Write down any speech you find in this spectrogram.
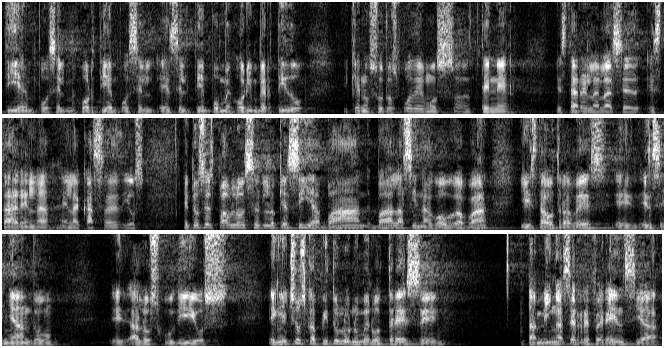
tiempo, es el mejor tiempo, es el, es el tiempo mejor invertido que nosotros podemos uh, tener, estar en la, estar en la, en la casa de Dios. Entonces Pablo es lo que hacía, va, va a la sinagoga, va y está otra vez eh, enseñando eh, a los judíos. En Hechos capítulo número 13 también hace referencia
